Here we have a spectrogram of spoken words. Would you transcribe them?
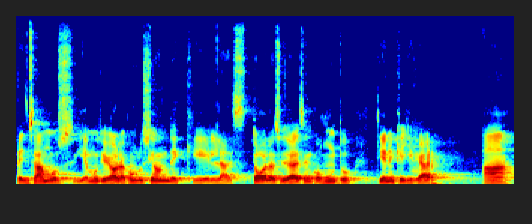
pensamos y hemos llegado a la conclusión de que las, todas las ciudades en conjunto tienen que llegar a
